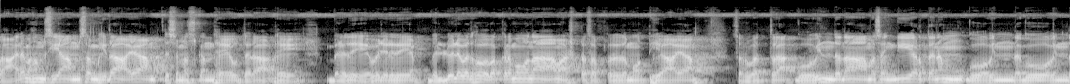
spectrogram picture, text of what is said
പാരമഹംസ്യാം സംഹിതായാം ദശമസ്കന്ധേ ഉത്തരാർദ്ധേ ബലദേവചരിതേ ബല്ലുലവധോപക്രമോ നാം അഷ്ടസപ്തതമോധ്യായ. സർവത്ര ഗോവിന്ദനാമസങ്കീർത്തനം ഗോവിന്ദ ഗോവിന്ദ.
